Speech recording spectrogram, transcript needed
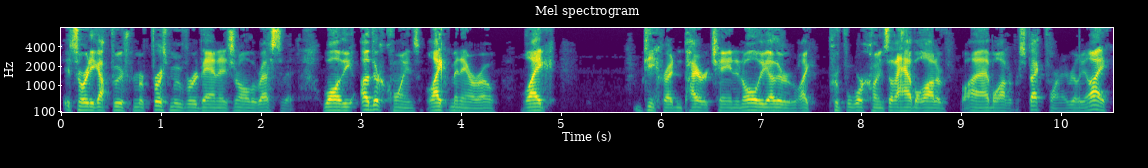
it's already got first mover advantage and all the rest of it. While the other coins like Monero, like Decred and Pirate Chain and all the other like proof of work coins that I have a lot of I have a lot of respect for and I really like,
